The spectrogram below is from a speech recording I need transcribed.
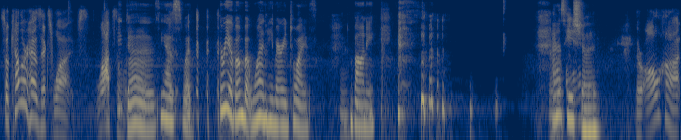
So Keller has ex-wives, lots He of them. He does. He has what? Three of them, but one he married twice. Mhm. Bonnie. And As he all- should. They're all hot.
